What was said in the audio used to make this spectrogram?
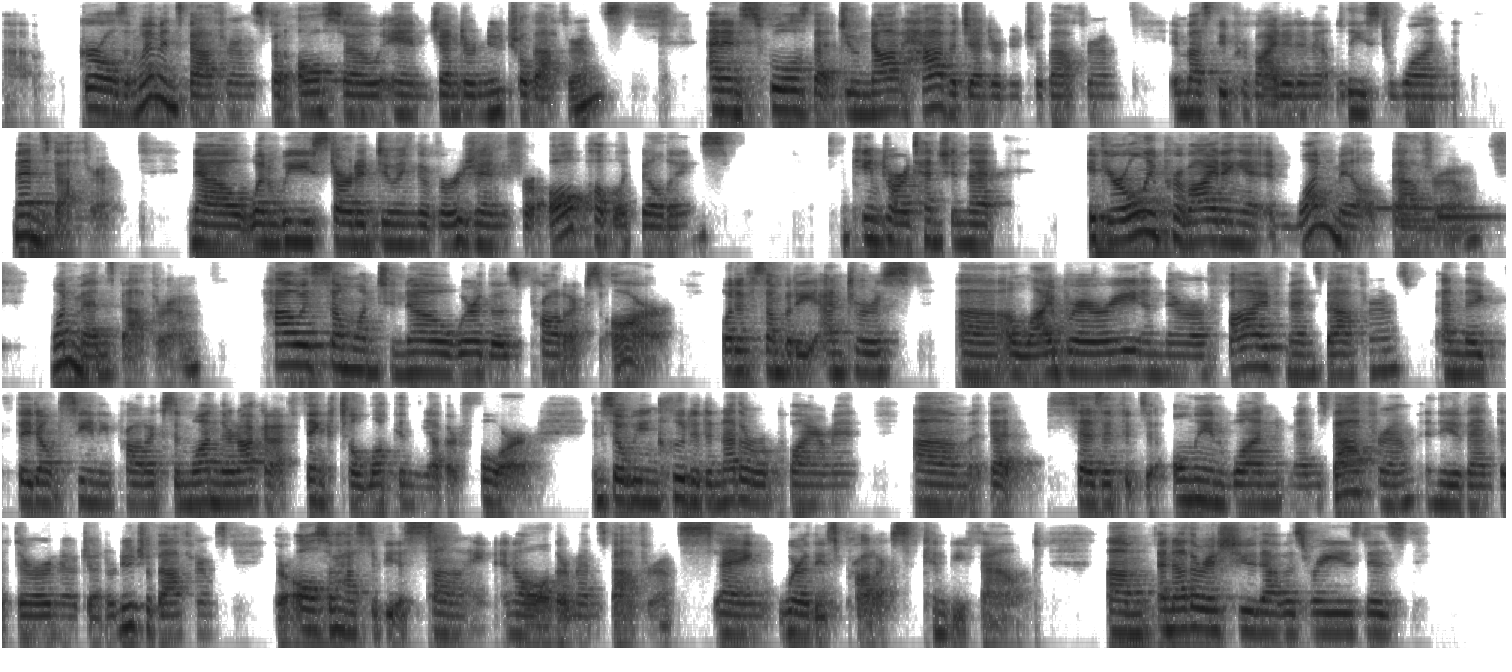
uh, girls and women's bathrooms, but also in gender neutral bathrooms. And in schools that do not have a gender neutral bathroom, it must be provided in at least one men's bathroom. Now, when we started doing the version for all public buildings, came to our attention that if you're only providing it in one male bathroom, one men's bathroom, how is someone to know where those products are? What if somebody enters uh, a library and there are five men's bathrooms and they, they don't see any products in one? They're not going to think to look in the other four. And so we included another requirement um, that says if it's only in one men's bathroom, in the event that there are no gender neutral bathrooms, there also has to be a sign in all other men's bathrooms saying where these products can be found. Um, another issue that was raised is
